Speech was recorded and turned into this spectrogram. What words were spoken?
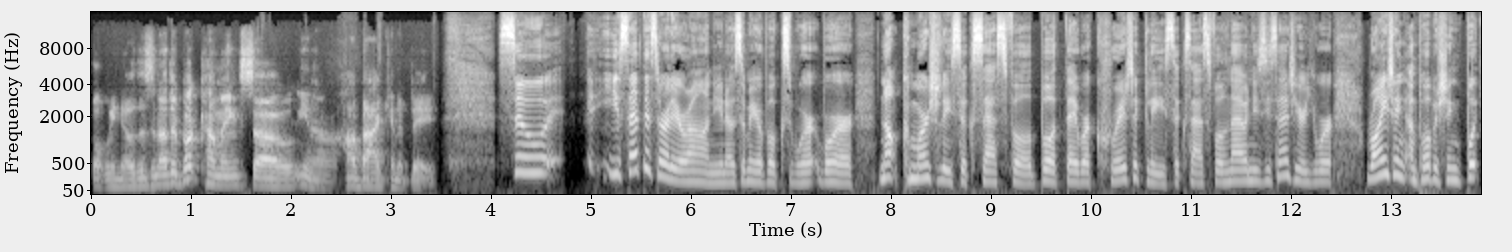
but we know there's another book coming, so you know how bad can it be? So. You said this earlier on, you know, some of your books were, were not commercially successful, but they were critically successful. Now, and as you said here, you were writing and publishing, but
